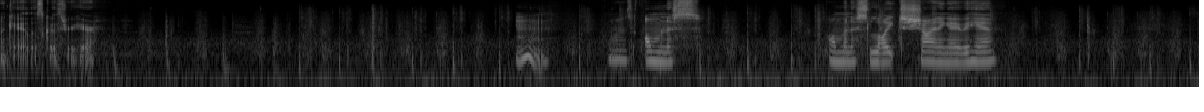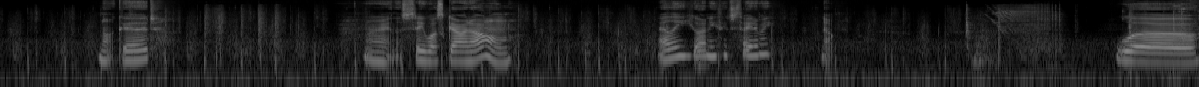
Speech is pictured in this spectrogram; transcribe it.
Okay, let's go through here. Mmm. There's ominous, ominous light shining over here. Not good. Alright, let's see what's going on. Ellie, you got anything to say to me? No. Whoa.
